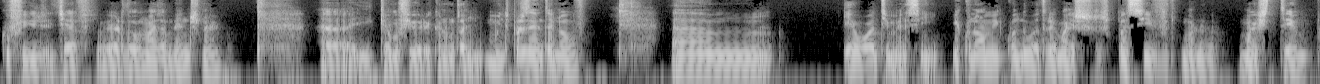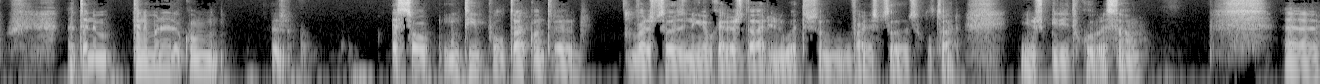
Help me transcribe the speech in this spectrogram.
que o filho Jeff herdou, mais ou menos, não é? Uh, e que é uma figura que eu não tenho muito presente em novo. Um, é ótimo, é assim, económico, quando o outro é mais expansivo, demora mais tempo, até na, até na maneira como é só um tipo a lutar contra várias pessoas e ninguém o quer ajudar, e no outro são várias pessoas a lutar, e um espírito de colaboração. Uh,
